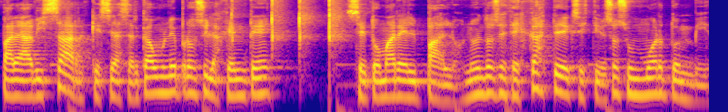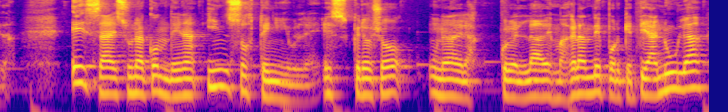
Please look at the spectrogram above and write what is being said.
para avisar que se acercaba un leproso y la gente se tomara el palo. ¿no? Entonces dejaste de existir, sos un muerto en vida. Esa es una condena insostenible. Es, creo yo, una de las crueldades más grandes porque te anula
